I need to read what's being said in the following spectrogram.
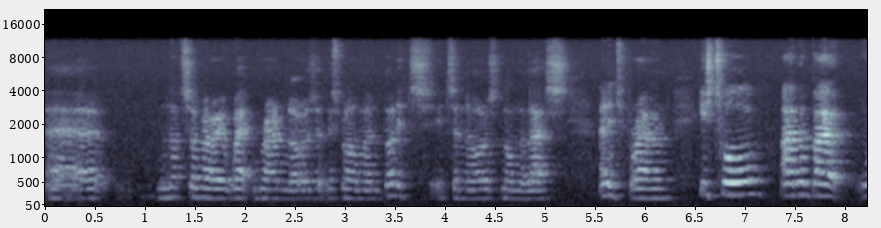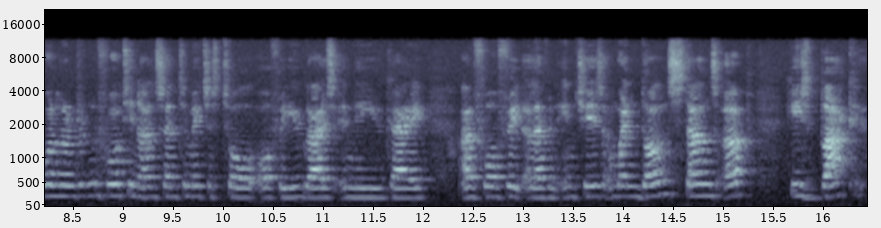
uh, not so very wet brown nose at this moment but it's it's a nose nonetheless and it's brown. He's tall. I'm about 149 centimetres tall, or for you guys in the UK, I'm 4 feet 11 inches. And when Don stands up, his back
